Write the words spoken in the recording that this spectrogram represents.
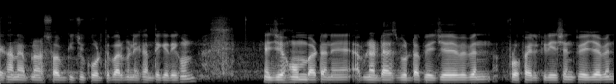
এখানে আপনার সব কিছু করতে পারবেন। এখান থেকে দেখুন এই যে হোম বাটনে আপনার ড্যাশবোর্ডটা পেয়ে যাবেন প্রোফাইল ক্রিয়েশন পেয়ে যাবেন।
